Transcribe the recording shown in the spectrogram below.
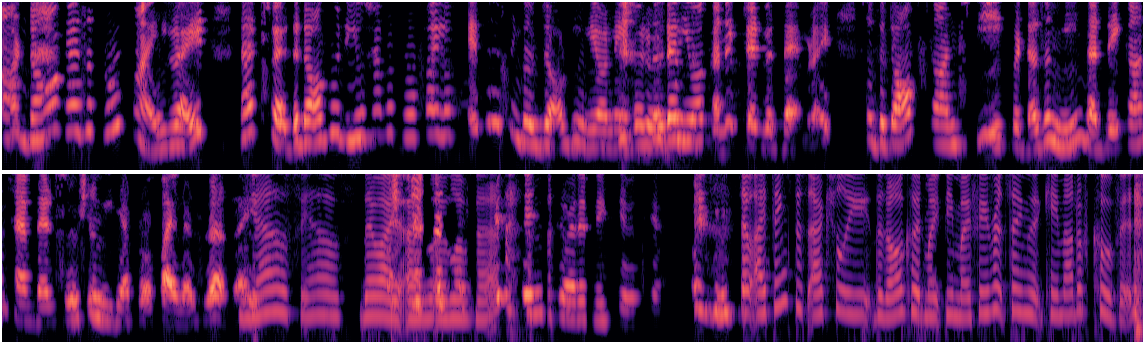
our dog has a profile right? That's where the dog would you have a profile of every single dog in your neighborhood and you are connected with them right? So the dogs can't speak but doesn't mean that they can't have their social media profile as well right? Yes yes. No i i, I love that. Incredibly cute yeah. So i think this actually the doghood might be my favorite thing that came out of covid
